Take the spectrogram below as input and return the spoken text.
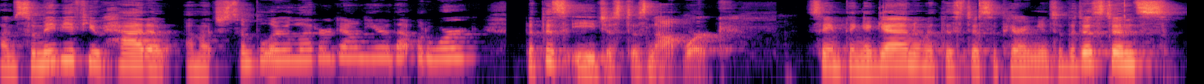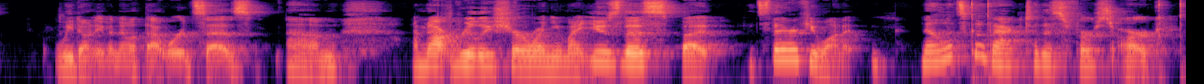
Um, so maybe if you had a, a much simpler letter down here, that would work. But this E just does not work. Same thing again with this disappearing into the distance. We don't even know what that word says. Um, I'm not really sure when you might use this, but it's there if you want it. Now let's go back to this first arc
